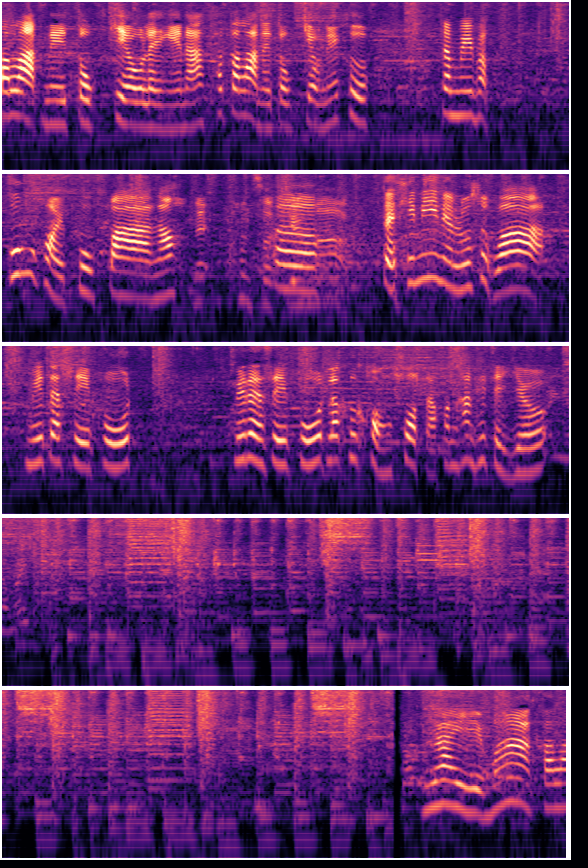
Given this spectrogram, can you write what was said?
ตลาดในโตเกียวอะไรอย่างเงี้ยนะ ถ้าตลาดในโตเกียวนี่คือ จะมีแบบกุ้งหอยปูปลาเนาะเนี่ยคนสดเอเยออะมาก แต่ที่นี่เนี่ยรู้สึกว่ามีแต่ซีฟู้ดมีแต่ซีฟู้ดแล้วคือของสดอะค่อนข้างที่จะเยอะ ใหญ่มากตล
